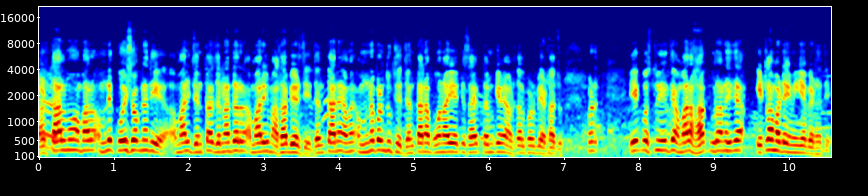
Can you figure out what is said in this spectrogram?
હડતાલમાં અમારો, અમને કોઈ શોખ નથી. અમારી જનતા જનાદર અમારી માથાબેર છે. જનતાને અમે, અમને પણ દુઃખ છે. જનતાના ફોન આવીએ કે સાહેબ, તમે કેમ હડતાલ પર બેઠા છો? પણ એક વસ્તુ એ છે અમારા હક પૂરા નથી એટલા માટે અમે અહીંયા બેઠા છે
